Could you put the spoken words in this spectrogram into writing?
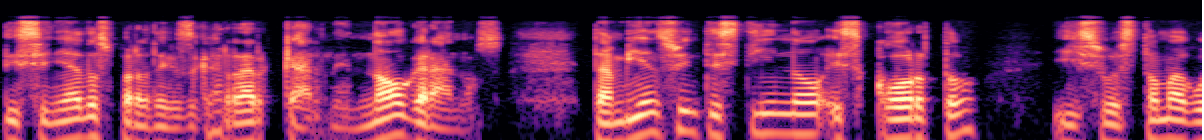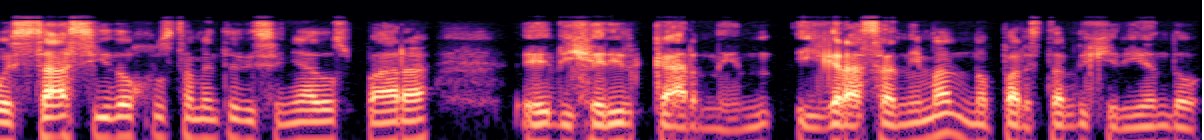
diseñados para desgarrar carne, no granos. También su intestino es corto y su estómago es ácido, justamente diseñados para eh, digerir carne y grasa animal, no para estar digiriendo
